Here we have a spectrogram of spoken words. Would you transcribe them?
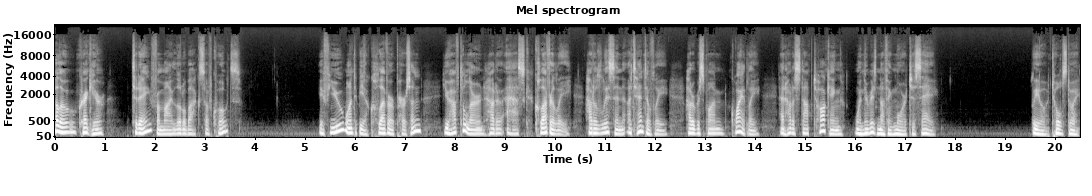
Hello, Craig here. Today, from my little box of quotes If you want to be a clever person, you have to learn how to ask cleverly, how to listen attentively, how to respond quietly, and how to stop talking when there is nothing more to say. Leo Tolstoy.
